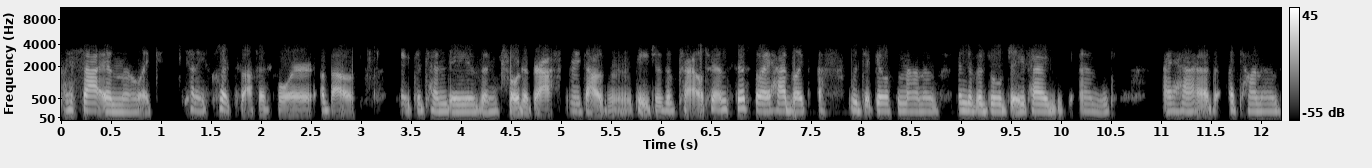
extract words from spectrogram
I sat in the like county clerk's office for about eight to ten days and photographed three thousand pages of trial transcripts. So I had like a ridiculous amount of individual JPEGs and I had a ton of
